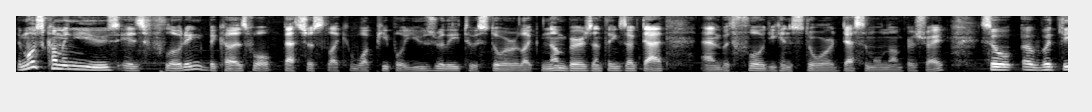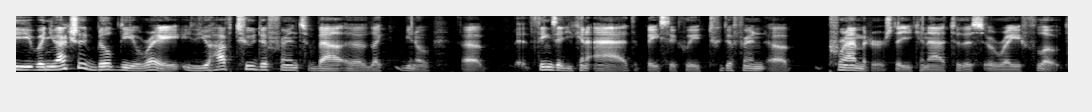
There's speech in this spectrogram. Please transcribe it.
The most common you use is floating because well that's just like what people use really to store like numbers and things like that. And with float you can store decimal numbers right? So uh, with the when you actually build the array you have two different val uh, like you know uh, things that you can add basically two different uh, parameters that you can add to this array float.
